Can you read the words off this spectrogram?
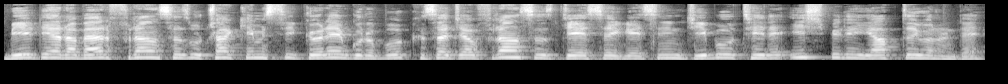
Bir diğer haber Fransız uçak gemisi görev grubu kısaca Fransız CSG'sinin Djibouti ile işbirliği yaptığı yönünde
